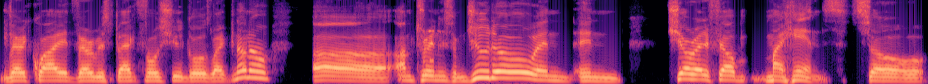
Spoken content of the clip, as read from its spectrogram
very quiet, very respectful. She goes like, no, no, uh, I'm training some judo, and and she already felt my hands, so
